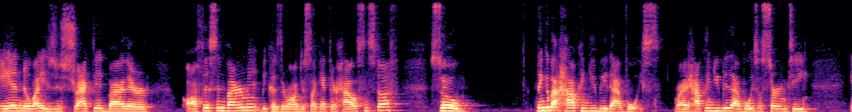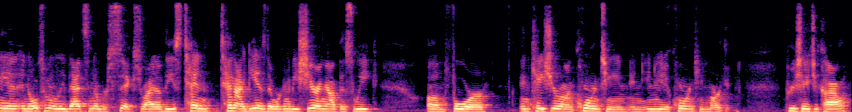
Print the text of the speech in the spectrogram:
And nobody's distracted by their office environment because they're all just like at their house and stuff. So think about how can you be that voice right? How can you be that voice of certainty? And, and ultimately that's number six right of these 10, 10 ideas that we're going to be sharing out this week um, for in case you're on quarantine and you need a quarantine market. Appreciate you, Kyle.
